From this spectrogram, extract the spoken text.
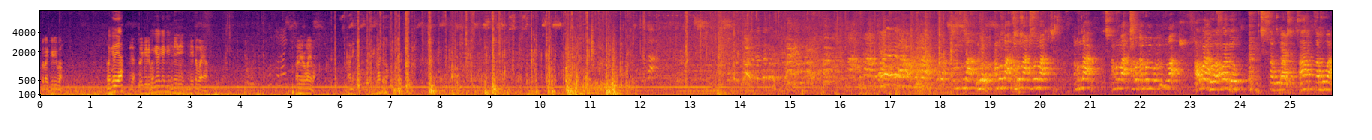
Sebelah kiri bang. Oke ya. Ya, sebelah kiri bang. Oke, oke, oke. Ini, ini, rumahnya. Ah, nih. Ampun pak, ampun pak, ampun pak, ampun pak, ampun pak, ampun ampun ampun pak. Apa tuh? Apa tuh? Sabu pak, ah sabu pak.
